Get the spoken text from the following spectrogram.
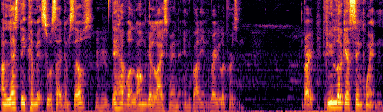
unless they commit suicide themselves. mm-hmm. They have a longer lifespan than anybody in regular prison. Right? If you look at San Quentin,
